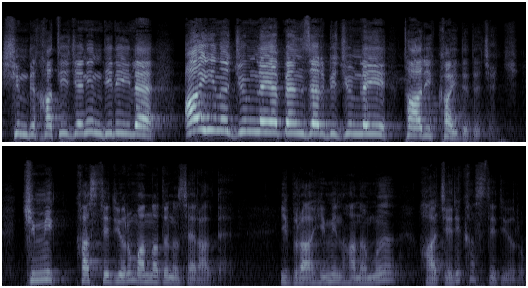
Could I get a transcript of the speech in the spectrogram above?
şimdi Hatice'nin diliyle aynı cümleye benzer bir cümleyi tarih kaydedecek. Kimi kastediyorum anladınız herhalde. İbrahim'in hanımı Hacer'i kastediyorum.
